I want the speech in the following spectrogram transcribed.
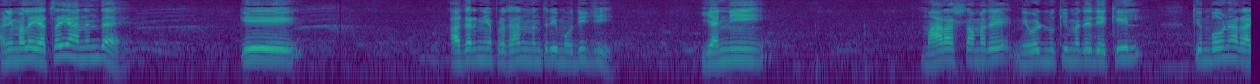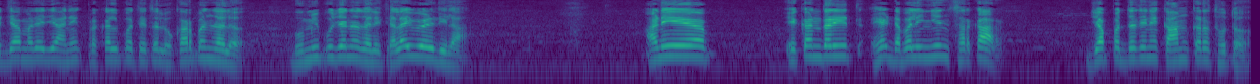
आणि मला याचाही आनंद आहे की आदरणीय प्रधानमंत्री मोदीजी यांनी महाराष्ट्रामध्ये निवडणुकीमध्ये देखील किंबहुना राज्यामध्ये जे अनेक प्रकल्प त्याचं लोकार्पण झालं भूमिपूजन झाली त्यालाही वेळ दिला. आणि एकंदरीत हे डबल इंजिन सरकार ज्या पद्धतीने काम करत होतं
